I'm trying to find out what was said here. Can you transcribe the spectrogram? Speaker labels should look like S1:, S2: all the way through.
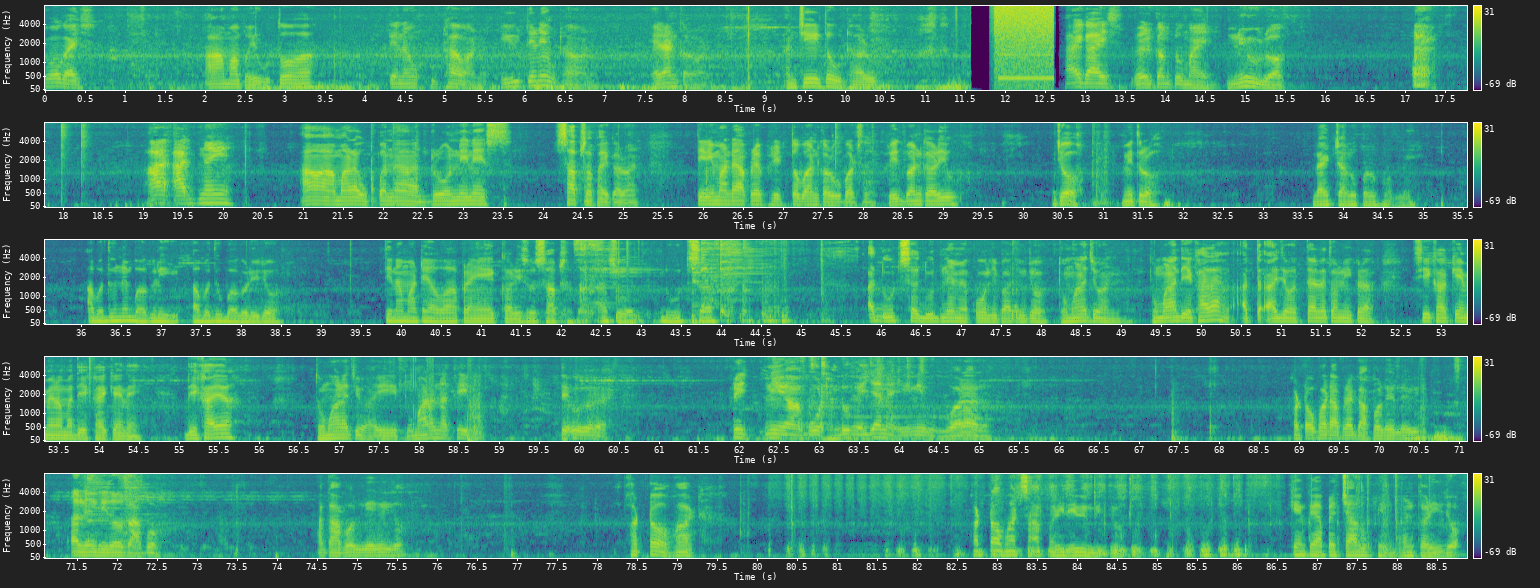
S1: જો ગાઈશ આમાં ભાઈ ઉતો તેને ઉઠાવવાનો, એવી રીતે નહીં ઉઠાવવાનો, હેરાન કરવાનો, અને જે રીતે ઉઠાડું. Hi guys welcome to my new vlog આ નહીં આ અમારા ઉપરના ડ્રોનને સાફ સફાઈ કરવાની. તેની માટે આપણે ફ્રીજ તો બંધ કરવું પડશે. ફ્રીજ બંધ કર્યું. જો મિત્રો લાઈટ ચાલુ કરું મમ્મી આ બધું ને બગડી આ બધું બગડ્યું જો તેના માટે હવે આપણે કરીશું સાફ સફાઈ આ શું દૂધ છે આ દૂધ છે દૂધને મેં કોલી બાજુ જો ધુમાડા જોવાનું ધુમાડા દેખાતા અત- આ જો અત્યારે તો નીકળે શીખા કેમેરામાં દેખાય કે નહીં દેખાય ધુમાડા જેવા એ ધુમાડા નથી તે ફ્રીજની આ બહુ ઠંડુ થઈ જાય ને, એની વરાળ. ફટોફટ આપણે ગાભો લઈ લેવી. આ લઈ લીધો ગાભો. આ ગાભો લઈ લીધો. ફટોફટ. ફટોફટ સાફ કરી દેવી મિત્રો. કેમ કે આપણે ચાલુ ફિલ્મ બંધ કરી જો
